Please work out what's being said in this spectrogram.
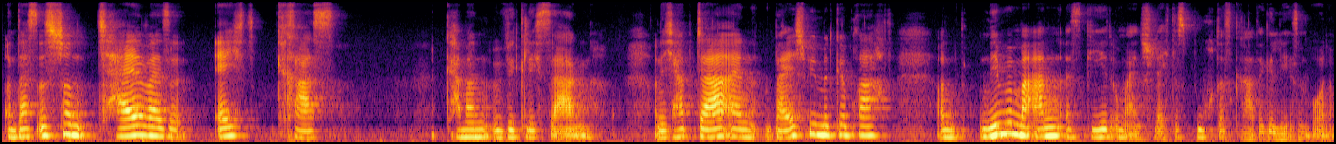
Und das ist schon teilweise echt krass, kann man wirklich sagen. Und ich habe da ein Beispiel mitgebracht und nehmen wir mal an, es geht um ein schlechtes Buch, das gerade gelesen wurde.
